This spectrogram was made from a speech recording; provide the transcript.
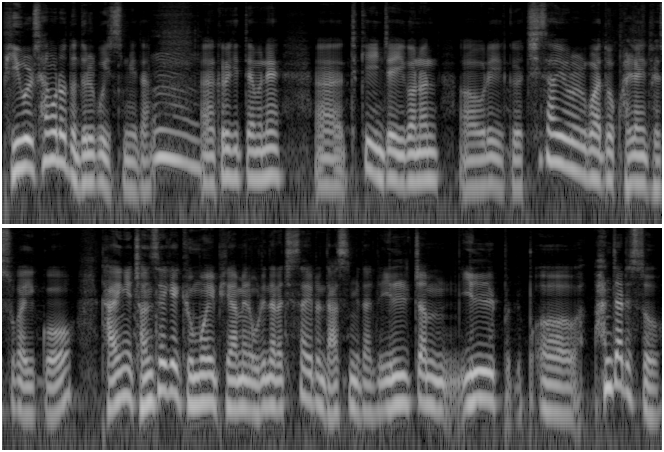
비율상으로도 늘고 있습니다. 음. 어, 그렇기 때문에 어, 특히 이제 이거는 어, 우리 그 치사율과도 관련이 될 수가 있고 다행히 전 세계 규모에 비하면 우리나라 치사율은 낮습니다. 1.1 어, 한 자릿수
